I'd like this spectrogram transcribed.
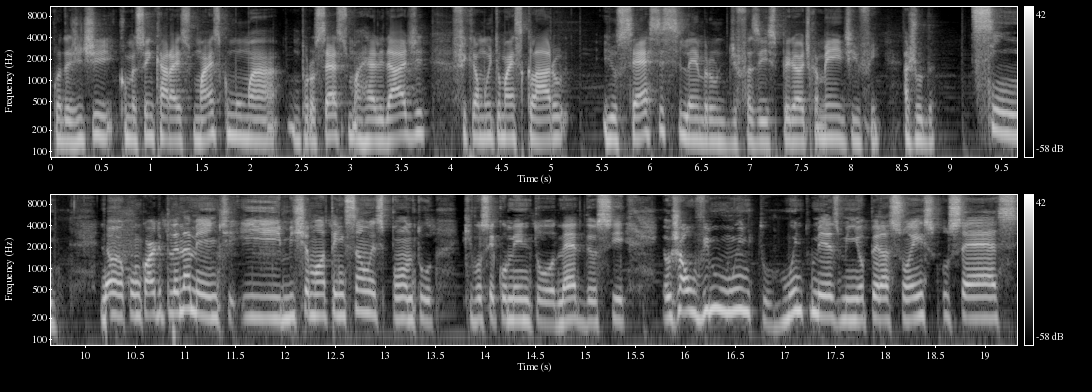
quando a gente começou a encarar isso mais como uma, um processo, uma realidade, fica muito mais claro. E os CS se lembram de fazer isso periodicamente, enfim, ajuda. Sim. Não, eu concordo plenamente. E me chamou a atenção esse ponto que você comentou, né, Delci? Eu já ouvi muito, muito mesmo em operações o CS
